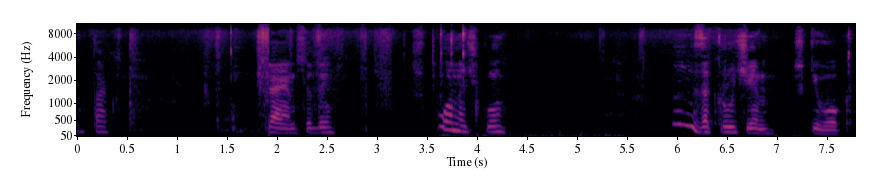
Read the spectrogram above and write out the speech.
Отак от. Вставляємо сюди шпоночку і закручуємо шківок.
